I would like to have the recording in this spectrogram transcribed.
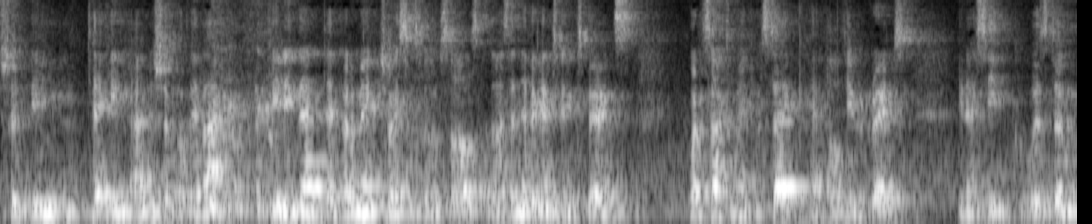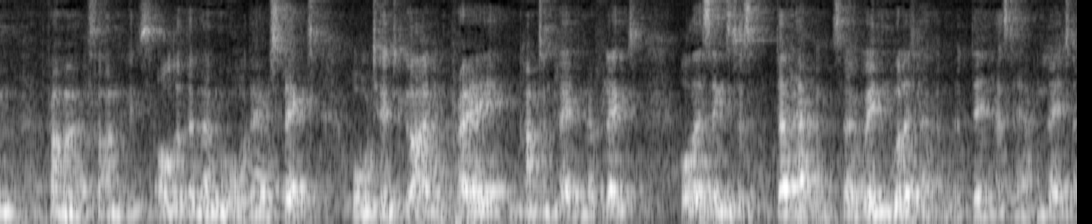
should be taking ownership of their life, feeling that they've got to make choices for themselves. Otherwise, they're never going to experience what it's like to make a mistake, have healthy regret, you know, seek wisdom from a, someone who's older than them or they respect, or turn to God and pray and contemplate and reflect. All those things just don't happen. So when will it happen? It then has to happen later,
